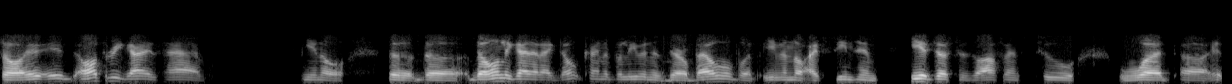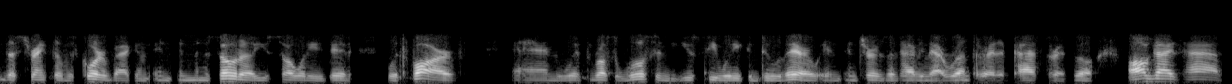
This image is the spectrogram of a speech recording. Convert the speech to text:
So it, it, all three guys have, you know, the the the only guy that I don't kind of believe in is Darrell Bevell, but even though I've seen him, he adjusts his offense to what uh the strength of his quarterback in, in in Minnesota. You saw what he did with Favre and with Russell Wilson, you see what he can do there in, in terms of having that run threat and pass threat. So all guys have,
